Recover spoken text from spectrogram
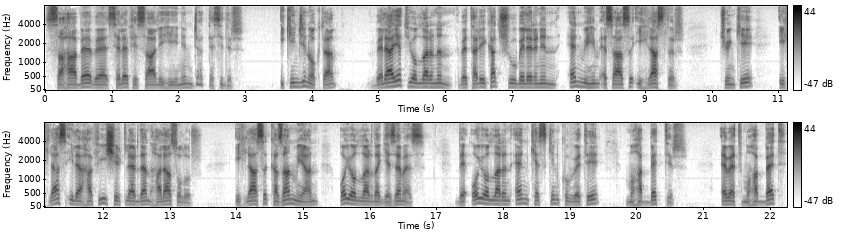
sahabe ve selef-i salihinin caddesidir. İkinci nokta, velayet yollarının ve tarikat şubelerinin en mühim esası ihlastır. Çünkü ihlas ile hafi şirklerden halas olur. İhlası kazanmayan o yollarda gezemez ve o yolların en keskin kuvveti muhabbettir. Evet muhabbet,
